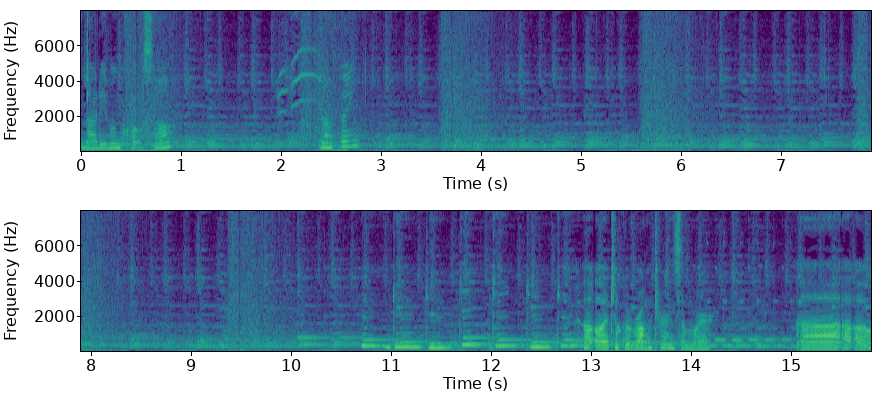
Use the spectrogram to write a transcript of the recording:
Not even close, huh? Nothing? Uh-oh, I took a wrong turn somewhere. Uh, uh-oh.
